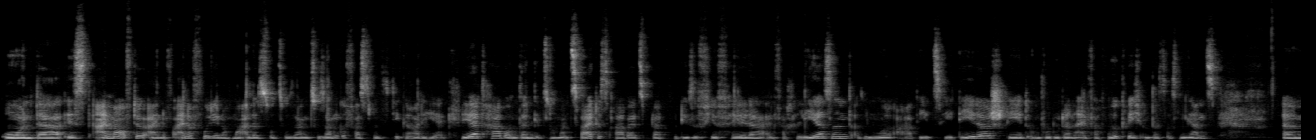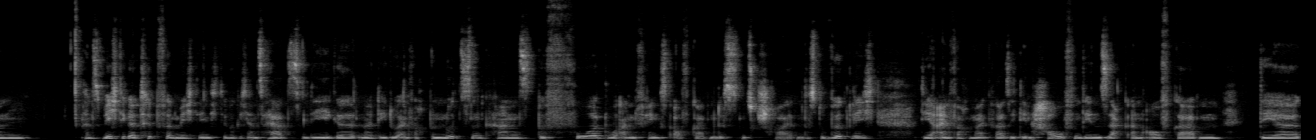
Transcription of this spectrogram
Und da ist einmal auf, der, auf einer Folie nochmal alles sozusagen zusammengefasst, was ich dir gerade hier erklärt habe. Und dann gibt es nochmal ein zweites Arbeitsblatt, wo diese vier Felder einfach leer sind, also nur A, B, C, D da steht und wo du dann einfach wirklich, und das ist ein ganz, ähm, ganz wichtiger Tipp für mich, den ich dir wirklich ans Herz lege, ne, die du einfach benutzen kannst, bevor du anfängst, Aufgabenlisten zu schreiben. Dass du wirklich dir einfach mal quasi den Haufen, den Sack an Aufgaben der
